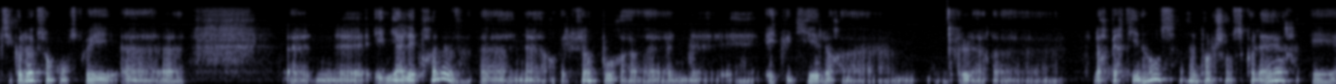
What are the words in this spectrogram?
psychologues, sont construits est mis à l'épreuve, euh, en quelque sorte, pour euh, étudier leur, leur, pertinence hein, dans le champ scolaire et,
